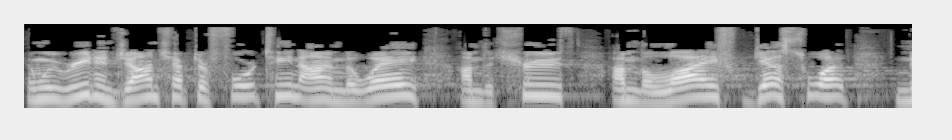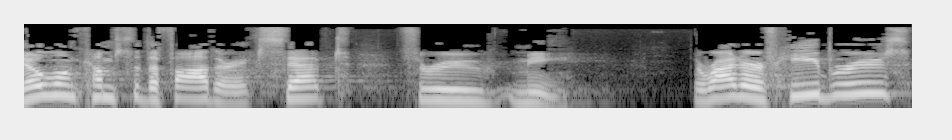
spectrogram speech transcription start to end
And we read in John chapter 14, I am the way, I'm the truth, I'm the life. Guess what? No one comes to the Father except through me. The writer of Hebrews,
